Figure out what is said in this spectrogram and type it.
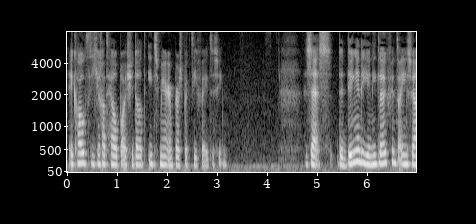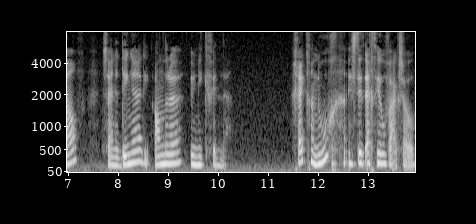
Ik hoop dat je gaat helpen als je dat iets meer in perspectief weet te zien. 6. De dingen die je niet leuk vindt aan jezelf zijn de dingen die anderen uniek vinden. Gek genoeg is dit echt heel vaak zo.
